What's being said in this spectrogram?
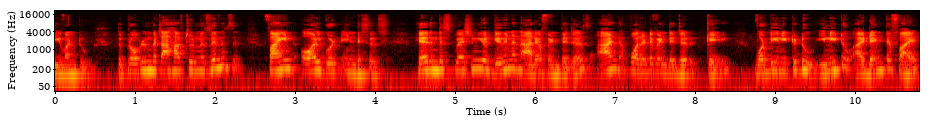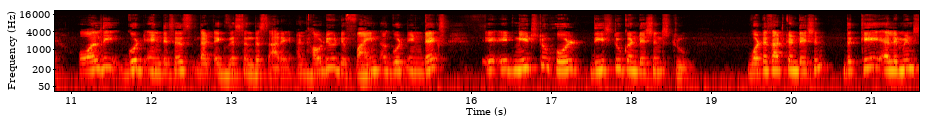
1, 2. The problem that I have chosen is find all good indices. Here in this question, you're given an array of integers and a positive integer k. What do you need to do? You need to identify all the good indices that exist in this array. And how do you define a good index? It needs to hold these two conditions true. What is that condition? The k elements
